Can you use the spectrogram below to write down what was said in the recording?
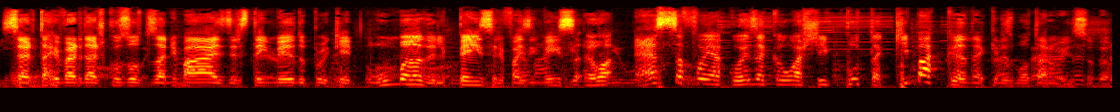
certa rivalidade com os outros animais, eles têm medo porque o humano, ele pensa, ele faz invenção. Eu- essa foi a coisa que eu achei, puta, que bacana que eles botaram isso, meu.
